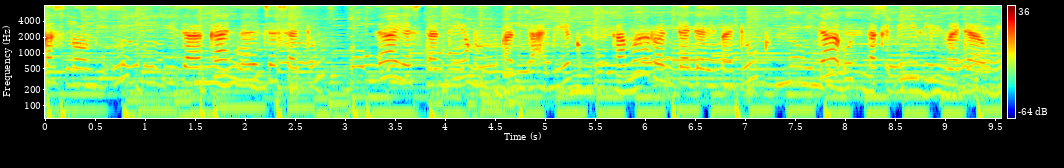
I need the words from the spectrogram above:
أصابعي إذا كان الجسد لا يستطيع التحديق كما ردد البدوك نداء التكبير المداوي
